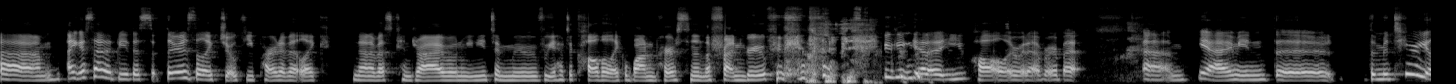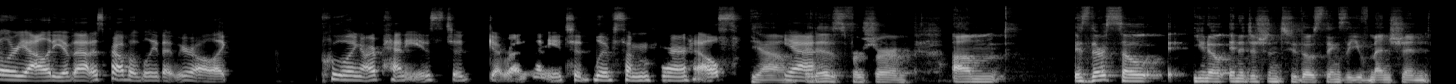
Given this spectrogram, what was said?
um I guess that would be this there is the like jokey part of it like none of us can drive when we need to move we have to call the like one person in the friend group who can, who can get a u-haul or whatever but um yeah i mean the the material reality of that is probably that we we're all like pooling our pennies to get rent money to live somewhere else. Yeah, Yeah. it is for sure. Um, is there so, you know, in addition to those things that you've mentioned,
